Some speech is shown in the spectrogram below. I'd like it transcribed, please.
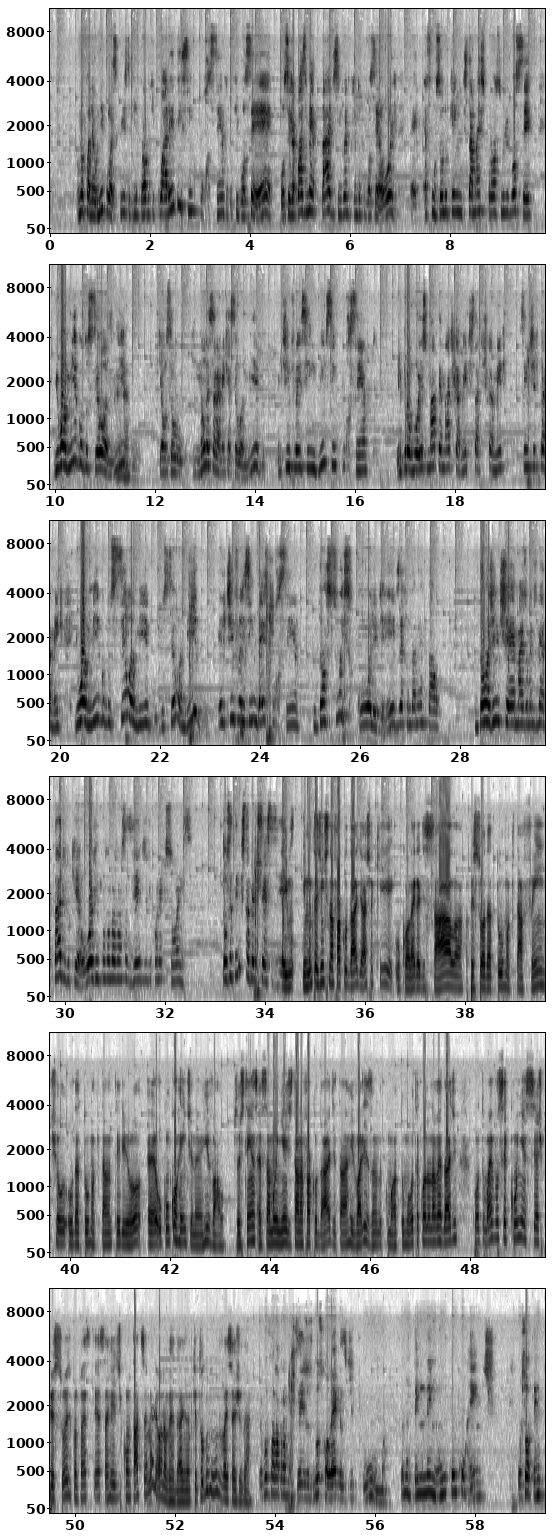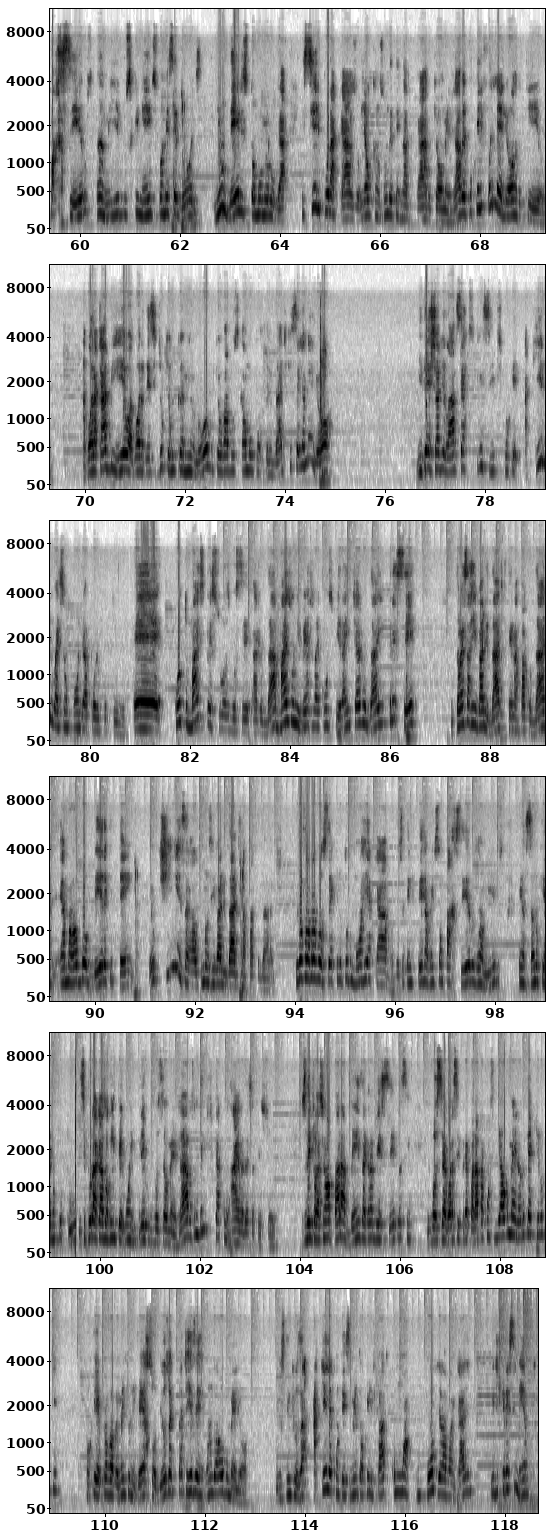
Como eu falei, o Nicholas Christie ele prova que 45% do que você é, ou seja, quase metade, 50% do que você é hoje, é, é, função do quem está mais próximo de você. E o amigo do seu amigo, que é o seu, que não necessariamente é seu amigo, ele te influencia em 25%. Ele provou isso matematicamente, estatisticamente, cientificamente. E o amigo do seu amigo, do seu amigo, ele te influencia em 10%. Então a sua escolha de redes é fundamental. Então a gente é mais ou menos metade do que é hoje em função das nossas redes de conexões. Então você tem que estabelecer esses redes. E, e, muita gente na faculdade acha que o colega de sala, a pessoa da turma que está à frente ou, ou, da turma que está anterior é o concorrente, né? Rival. As pessoas têm essa mania de estar na faculdade, estar rivalizando com uma turma ou outra, quando na verdade, quanto mais você conhecer as pessoas, quanto mais ter essa rede de contatos, é melhor, na verdade, né? Porque todo mundo vai se ajudar. Eu vou falar para vocês, os meus colegas de turma, eu não tenho nenhum concorrente. Eu só tenho parceiros, amigos, clientes, fornecedores. Nenhum deles tomou meu lugar. E se ele, por acaso, ele alcançou um determinado cargo que eu almejava, é porque ele foi melhor do que eu. Agora cabe eu agora decidir o que? Um caminho novo, que eu vá buscar uma oportunidade que seja melhor. E deixar de lado certos princípios, porque aquilo vai ser um ponto de apoio futuro. É, quanto mais pessoas você ajudar, mais o universo vai conspirar em te ajudar e crescer. Então essa rivalidade que tem na faculdade é a maior bobeira que tem. Eu tinha essa, algumas rivalidades na faculdade. E vou falar para você, aquilo tudo morre e acaba. Você tem que ter realmente são parceiros ou amigos pensando que no futuro. E se por acaso alguém pegou um emprego que você almejava, você não tem que ficar com raiva dessa pessoa. Você tem que falar assim, ó, parabéns, agradecer, assim, e você agora se preparar para conseguir algo melhor do que aquilo que. Porque provavelmente o universo ou Deus vai estar te reservando algo melhor. E você tem que usar aquele acontecimento, aquele fato, como uma, um ponto de alavancagem e de crescimento.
